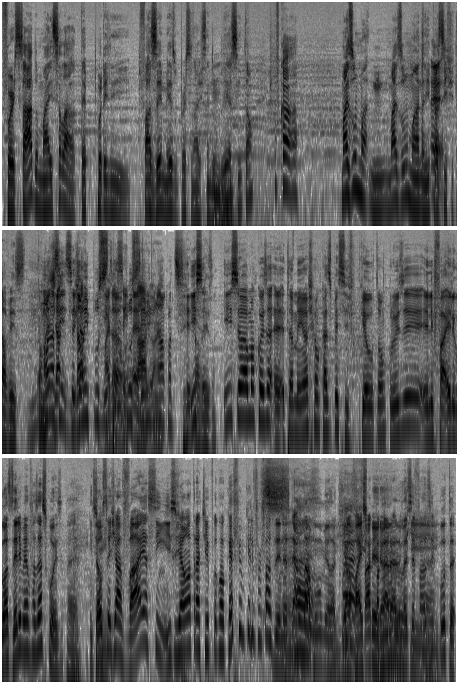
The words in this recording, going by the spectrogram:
forçado, mas sei lá, até por ele fazer mesmo o personagem sendo dublê, Uhum. assim, então, tipo, fica. mais, uma, mais humana ali pra É. assistir, talvez. Mas Humana já- assim, não já- impossível, Mais impossível aceitável, de né? não acontecer, Isso- talvez. né? Isso é uma coisa, é, também eu acho que é um caso específico, porque o Tom Cruise, ele, fa ele gosta dele mesmo fazer as coisas. É. Então Sim. você já vai assim, isso já é um atrativo pra qualquer filme que ele for fazer, né? É. Até o da múmia lá. que Já vai pra esperando caralho, Mas você que- fala assim, É. puta,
